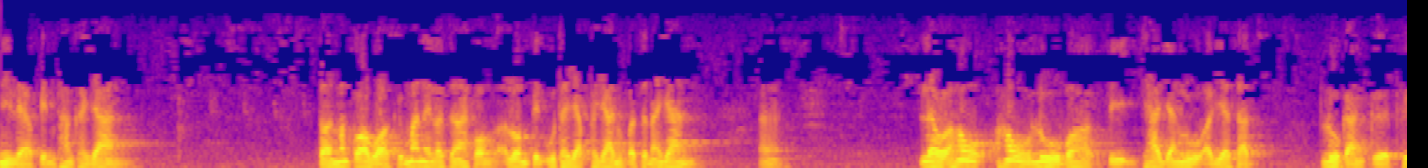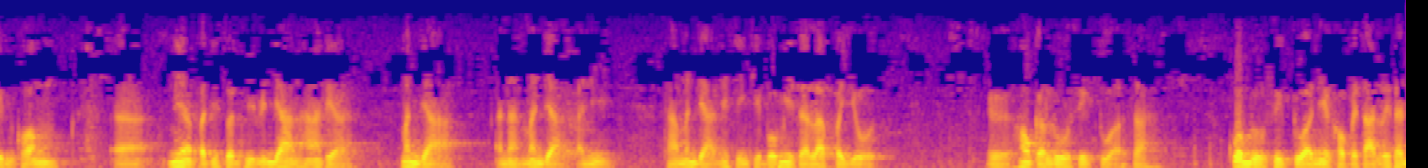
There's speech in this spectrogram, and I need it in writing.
นี่แล้วเป็นพังขย่าน ตอนมังกรบอกคือมันในลักษณะของร่วมเป็นอุทยพยานุปัสนาญาณแล้วเฮาเฮารู้ว่าปีชายังรู้อริยสัจรู้การเกิดขึ้นของเนี่ย ปฏิสนธิวิญญาณฮะเดียมันอยาก อันนั้นมันอยาก อันนี้ถ้ามันอยากในสิ่งที่บ่มีสาระประโยชน์ เออเฮากับรู้สึกตัวซะควมรู้สึกตัวเนี่ยเขาไปตัดเลยทัน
